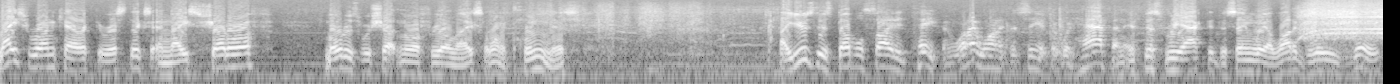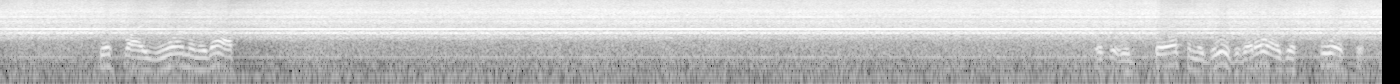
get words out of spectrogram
nice run characteristics and nice shut off. Motors were shutting off real nice. I want to clean this. I used this double-sided tape, and what I wanted to see if it would happen if this reacted the same way a lot of glues do, just by warming it up. If it would soften the glue, because I don't want to just force it.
